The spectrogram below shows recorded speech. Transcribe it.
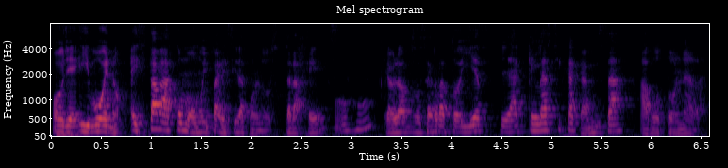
Oye, y bueno, esta va como muy parecida con los trajes que hablamos hace rato y es la clásica camisa abotonada.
